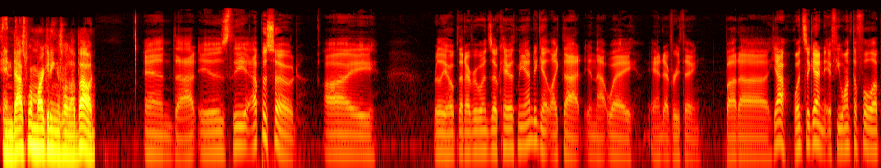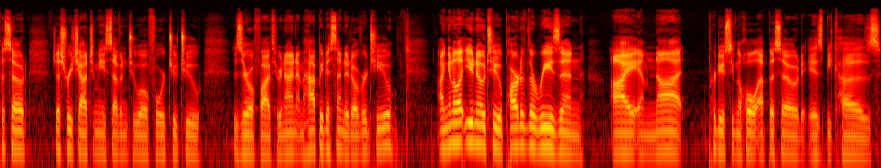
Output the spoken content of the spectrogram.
And that's what marketing is all about. And that is the episode. I really hope that everyone's okay with me ending it like that in that way and everything. But uh, yeah, once again, if you want the full episode, just reach out to me 720-422-0539. I'm happy to send it over to you. I'm going to let you know too, part of the reason I am not producing the whole episode is because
